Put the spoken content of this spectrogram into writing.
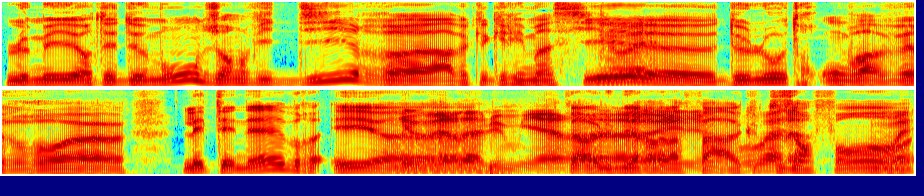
le meilleur des deux mondes, j'ai envie de dire, euh, avec les grimaciers, Ouais. de l'autre on va vers les ténèbres et, et vers la lumière. vers la lumière à la euh, fin, avec voilà. les petits enfants. Ouais.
